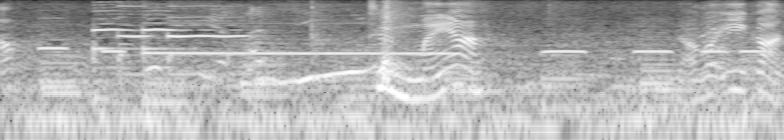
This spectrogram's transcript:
ับ ถึงไหมอะ เดี๋ยวก็อีก่อน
